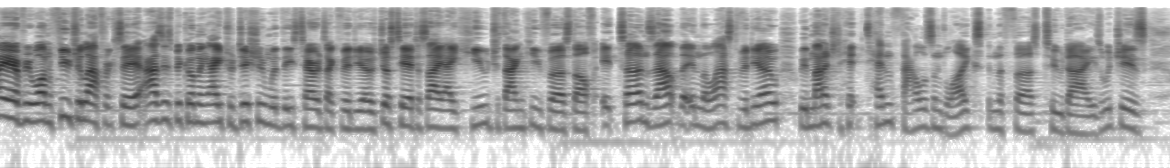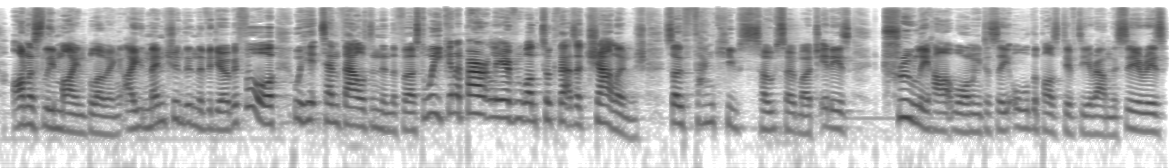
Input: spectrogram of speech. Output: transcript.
Hey everyone, Future Lathrix here. As is becoming a tradition with these TerraTech videos, just here to say a huge thank you first off. It turns out that in the last video, we managed to hit 10,000 likes in the first two days, which is honestly mind-blowing. I mentioned in the video before, we hit 10,000 in the first week, and apparently everyone took that as a challenge. So thank you so, so much. It is truly heartwarming to see all the positivity around the series.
